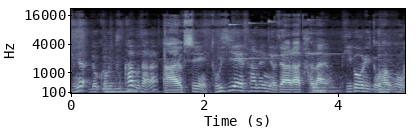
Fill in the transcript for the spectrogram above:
그냥 너 거기 북하부 살아? 아 역시 도시에 사는 여자라 달라요. 귀걸이도 하고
